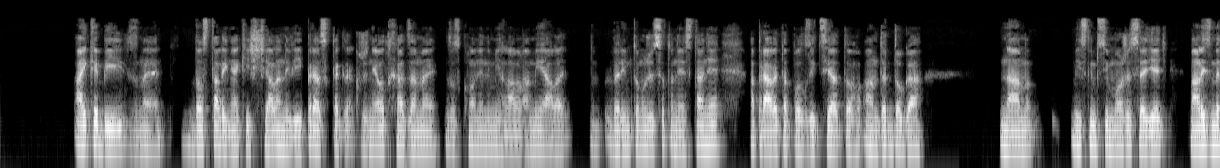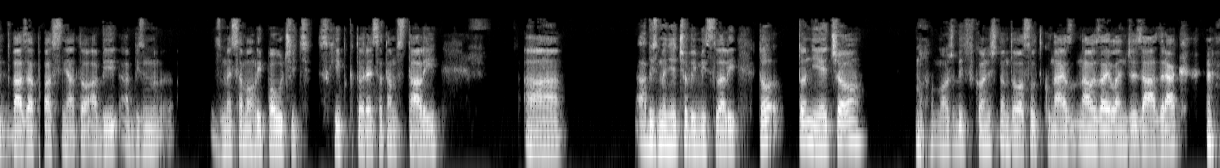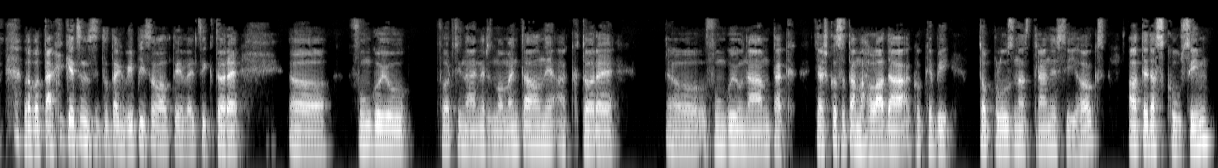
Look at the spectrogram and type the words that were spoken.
aj keby sme dostali nejaký šialený výprask, tak akože neodchádzame so sklonenými hlavami, ale verím tomu, že sa to nestane a práve tá pozícia toho underdoga nám, myslím si, môže sedieť. Mali sme dva zápasy na to, aby, aby sme sme sa mohli poučiť z chyb, ktoré sa tam stali a aby sme niečo vymysleli. To, to niečo môže byť v konečnom dôsledku na, naozaj len že zázrak, lebo taký, keď som si tu tak vypisoval tie veci, ktoré uh, fungujú 49ers momentálne a ktoré uh, fungujú nám, tak ťažko sa tam hľadá ako keby to plus na strane Seahawks, ale teda skúsim.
